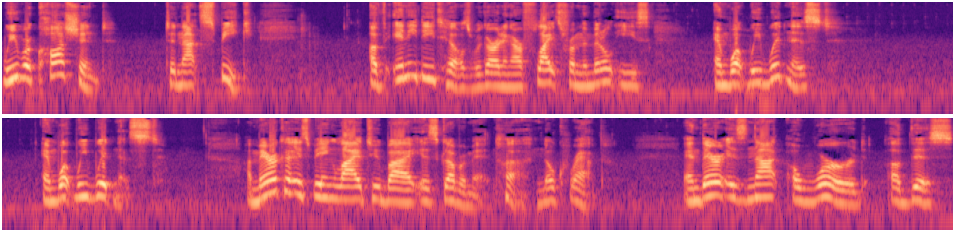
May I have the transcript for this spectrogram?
We were cautioned to not speak of any details regarding our flights from the Middle East and what we witnessed and what we witnessed. America is being lied to by its government. Huh, no crap. And there is not a word of this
